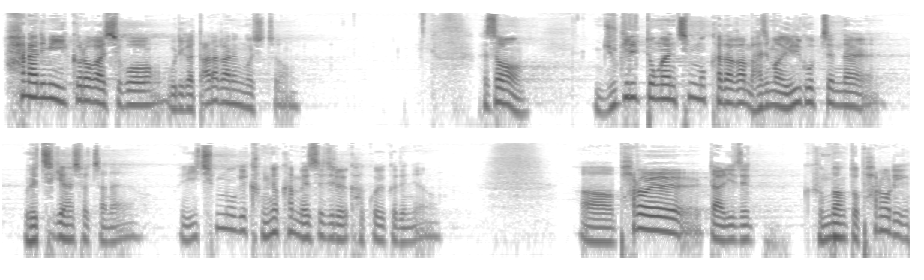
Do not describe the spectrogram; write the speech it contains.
하나님이 이끌어 가시고 우리가 따라가는 것이죠. 그래서 6일 동안 침묵하다가 마지막 일곱째 날 외치게 하셨잖아요. 이 침묵이 강력한 메시지를 갖고 있거든요. 어, 8월 달 이제 금방 또 8월이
